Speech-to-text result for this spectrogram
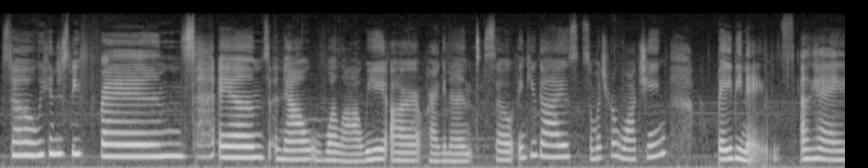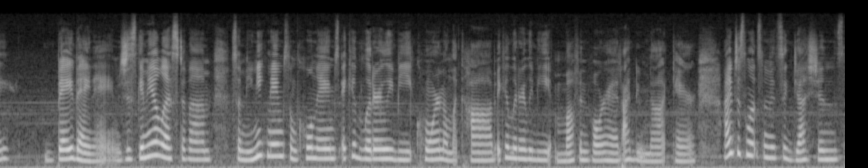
So we can just be friends. And now, voila, we are pregnant. So thank you guys so much for watching. Baby names, okay? Baby names. Just give me a list of them. Some unique names, some cool names. It could literally be corn on the cob. It could literally be muffin forehead. I do not care. I just want some suggestions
